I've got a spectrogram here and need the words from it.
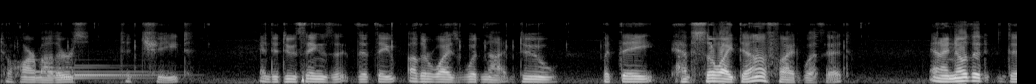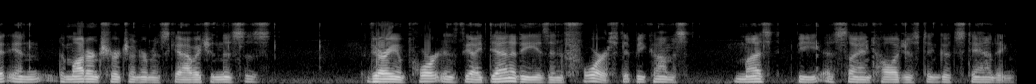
to harm others to cheat and to do things that, that they otherwise would not do but they have so identified with it and I know that, that in the modern church under Miscavige, and this is very important, is the identity is enforced. It becomes must be a Scientologist in good standing,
